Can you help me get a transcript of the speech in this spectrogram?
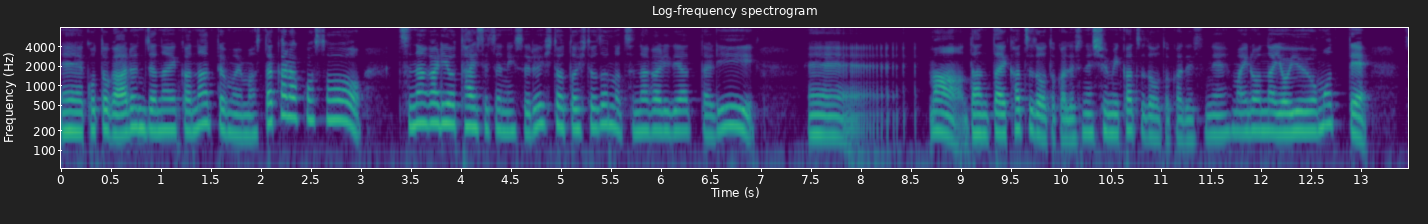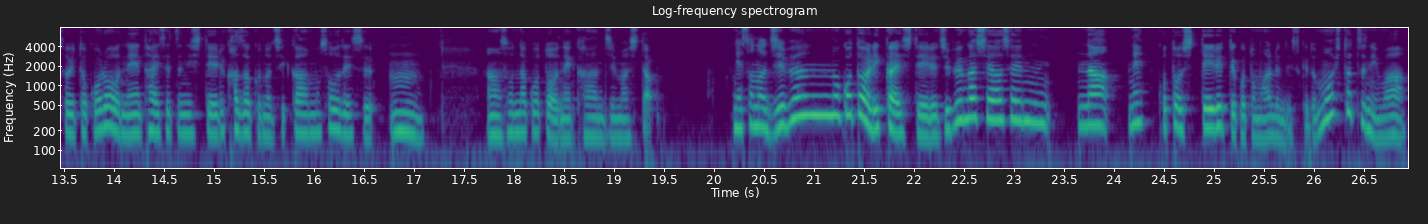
えー、ことがあるんじゃないかなって思います。だからこそ、つながりを大切にする、人と人とのつながりであったり、えー、まあ、団体活動とかですね、趣味活動とかですね、まあ、いろんな余裕を持って、そういうところをね、大切にしている家族の時間もそうです。うん。あそんなことをね、感じました。で、その自分のことを理解している、自分が幸せなね、ことを知っているっていうこともあるんですけど、もう一つには、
